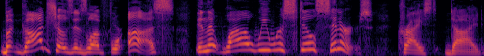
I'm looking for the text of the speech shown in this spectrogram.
But God shows his love for us in that while we were still sinners, Christ died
